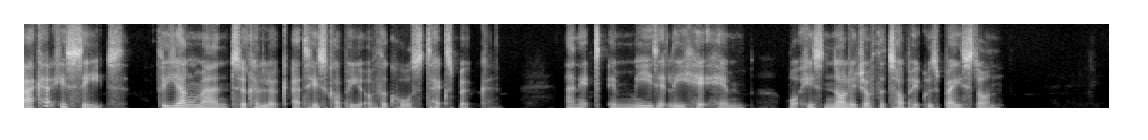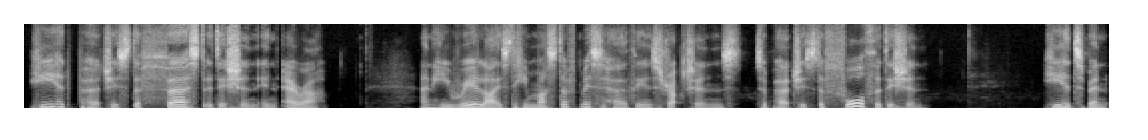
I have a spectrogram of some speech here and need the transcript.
Back at his seat, the young man took a look at his copy of the course textbook, and it immediately hit him what his knowledge of the topic was based on. He had purchased the first edition in error, and he realized he must have misheard the instructions to purchase the fourth edition. He had spent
